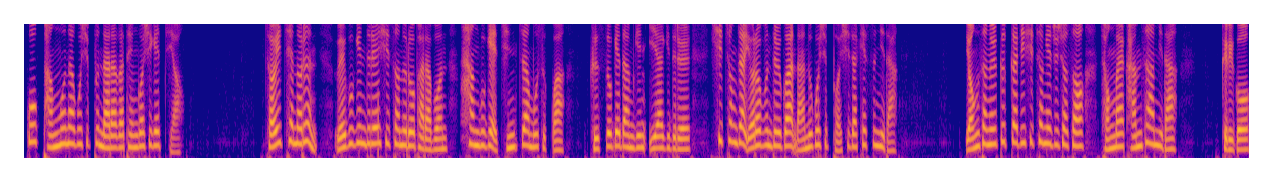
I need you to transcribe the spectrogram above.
꼭 방문하고 싶은 나라가 된 것이겠지요. 저희 채널은 외국인들의 시선으로 바라본 한국의 진짜 모습과 그 속에 담긴 이야기들을 시청자 여러분들과 나누고 싶어 시작했습니다. 영상을 끝까지 시청해 주셔서 정말 감사합니다. 그리고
